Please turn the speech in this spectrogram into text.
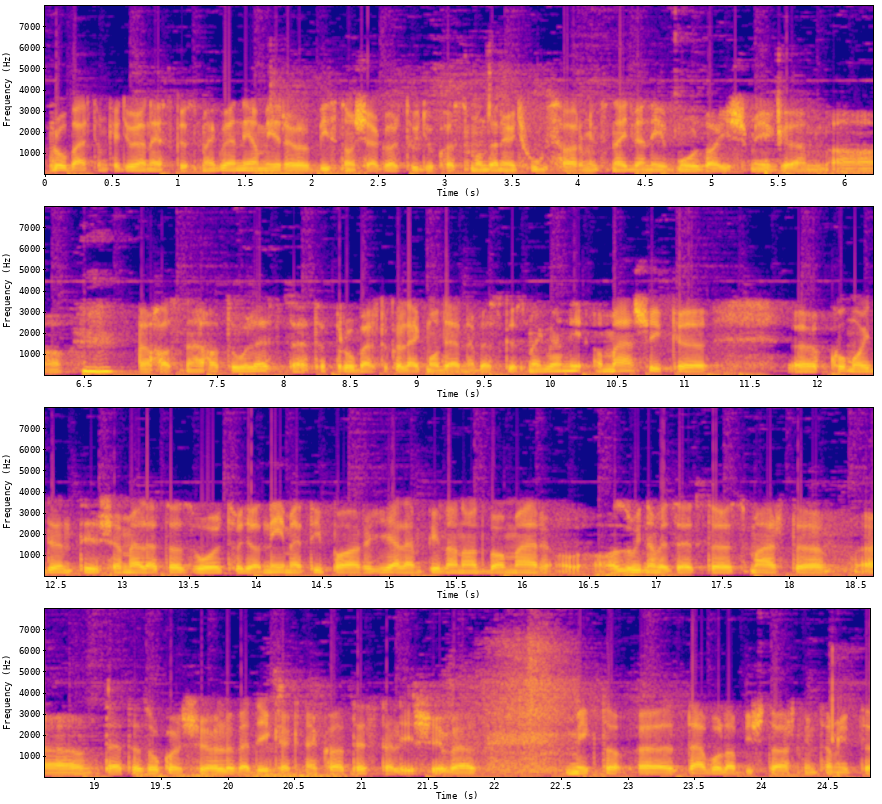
próbáltunk egy olyan eszközt megvenni, amiről biztonsággal tudjuk azt mondani, hogy 20-30-40 év múlva is még a, a használható lesz, tehát próbáltuk a legmodernebb eszközt megvenni. A másik komoly döntés emellett az volt, hogy a német ipar jelen pillanatban már az úgynevezett smart, tehát az okos lövedékeknek a tesztelésével még távolabb is tart, mint amit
